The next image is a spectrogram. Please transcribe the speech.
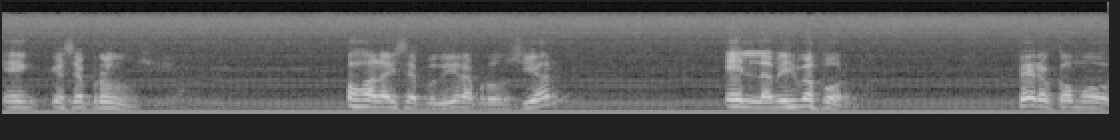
en que se pronuncia. Ojalá y se pudiera pronunciar en la misma forma. Pero como,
